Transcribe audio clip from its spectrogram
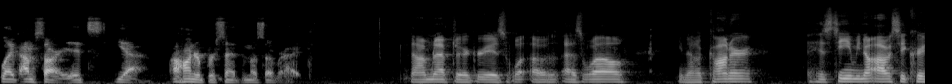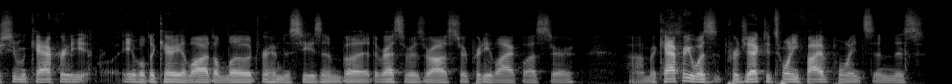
Like, I'm sorry, it's yeah, hundred percent the most overhyped. Now I'm gonna have to agree as well. As well, you know, Connor, his team. You know, obviously Christian McCaffrey able to carry a lot of load for him this season, but the rest of his roster pretty lackluster. Uh, McCaffrey was projected 25 points in this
